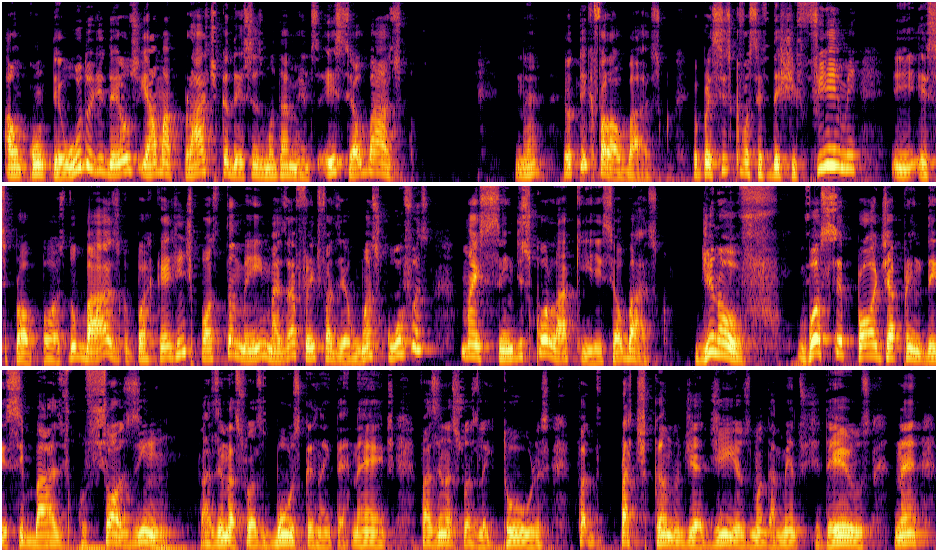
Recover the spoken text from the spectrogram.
há um conteúdo de Deus e há uma prática desses mandamentos. Esse é o básico. Né? Eu tenho que falar o básico. Eu preciso que você deixe firme esse propósito básico, porque a gente possa também mais à frente fazer algumas curvas, mas sem descolar que esse é o básico. De novo, você pode aprender esse básico sozinho, fazendo as suas buscas na internet, fazendo as suas leituras, praticando no dia a dia os mandamentos de Deus, né?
